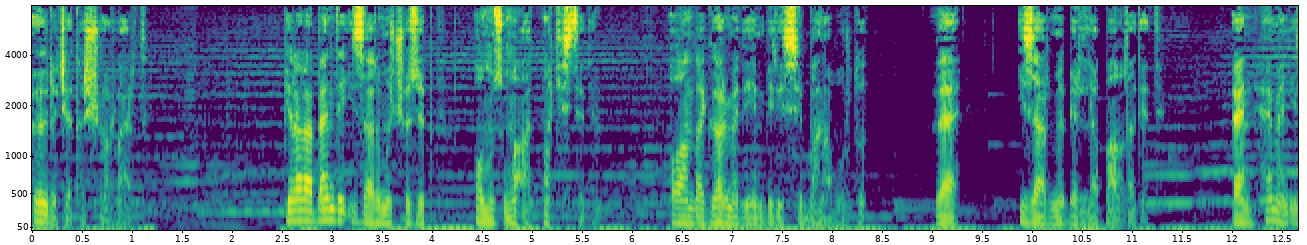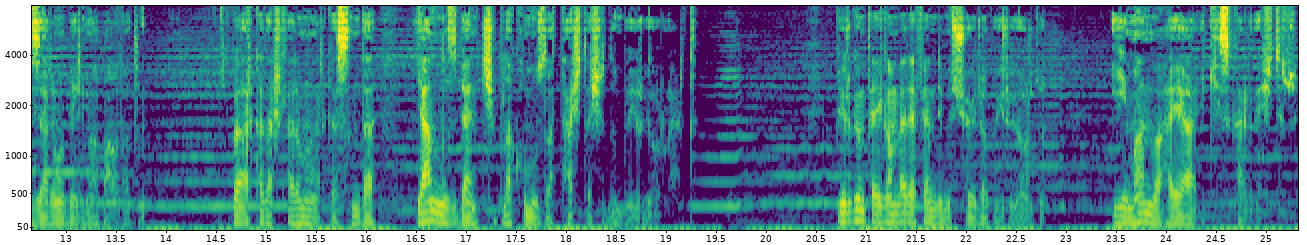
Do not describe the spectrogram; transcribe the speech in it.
öylece taşıyorlardı. Bir ara ben de izarımı çözüp omuzuma atmak istedim. O anda görmediğim birisi bana vurdu ve izarını beline bağla dedi. Ben hemen izarımı belime bağladım ve arkadaşlarımın arkasında yalnız ben çıplak omuzla taş taşıdım buyuruyorlardı. Bir gün Peygamber Efendimiz şöyle buyuruyordu. İman ve haya ikiz kardeştir.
